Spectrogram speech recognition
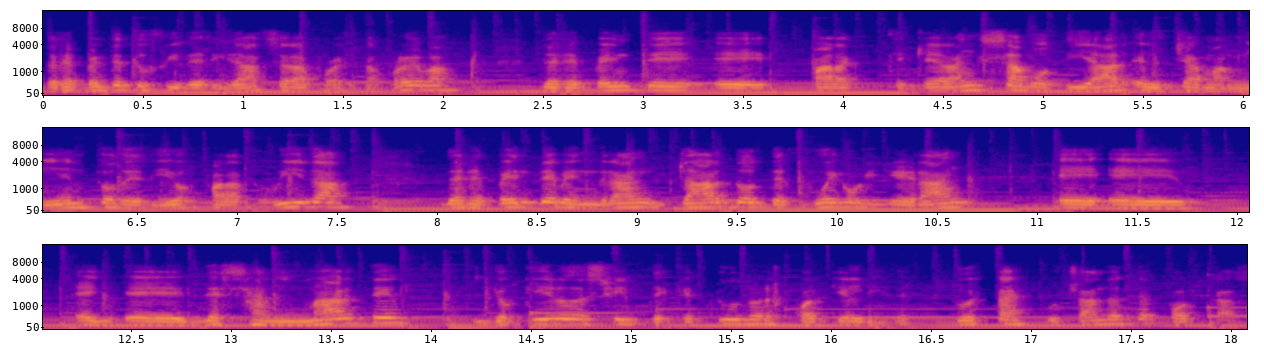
De repente tu fidelidad será puesta a prueba. De repente eh, para que quieran sabotear el llamamiento de Dios para tu vida. De repente vendrán dardos de fuego que querrán eh, eh, desanimarte, yo quiero decirte que tú no eres cualquier líder. Tú estás escuchando este podcast,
